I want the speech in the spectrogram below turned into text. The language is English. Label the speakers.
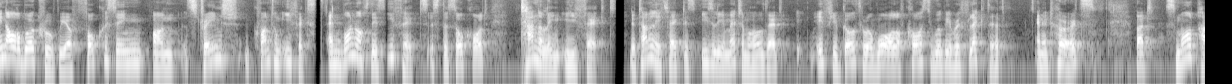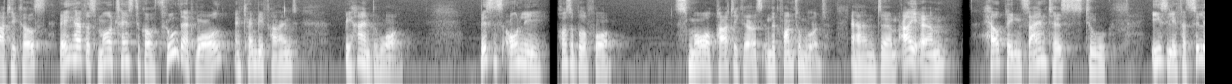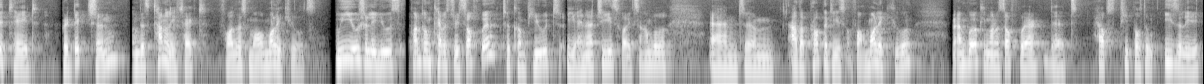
Speaker 1: In our work group, we are focusing on strange quantum effects. And one of these effects is the so-called tunneling effect. The tunnel effect is easily imaginable that if you go through a wall, of course, you will be reflected and it hurts. But small particles, they have a small chance to go through that wall and can be found behind the wall. This is only possible for small particles in the quantum world. And um, I am helping scientists to easily facilitate prediction on this tunnel effect for the small molecules. We usually use quantum chemistry software to compute the energies, for example, and um, other properties of our molecule. I'm working on a software that helps people to easily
